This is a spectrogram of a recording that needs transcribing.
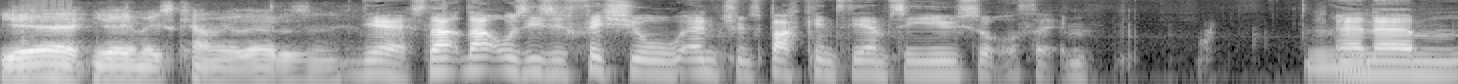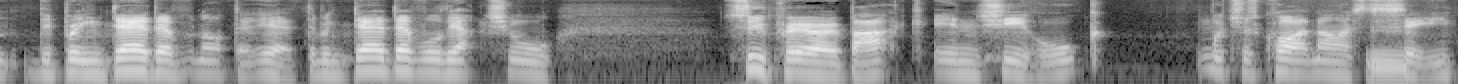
Yeah, yeah, he makes cameo there, doesn't he? Yes, that that was his official entrance back into the MCU sort of thing. Mm. And um, they bring Daredevil, not Dare, yeah, they bring Daredevil, the actual superhero, back in She-Hulk, which was quite nice to Mm. see.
